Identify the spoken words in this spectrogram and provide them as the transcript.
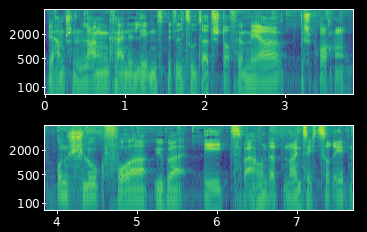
wir haben schon lange keine Lebensmittelzusatzstoffe mehr besprochen und schlug vor, über E290 zu reden.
